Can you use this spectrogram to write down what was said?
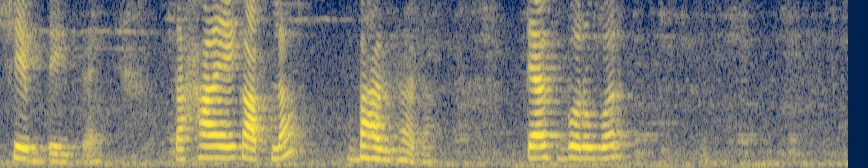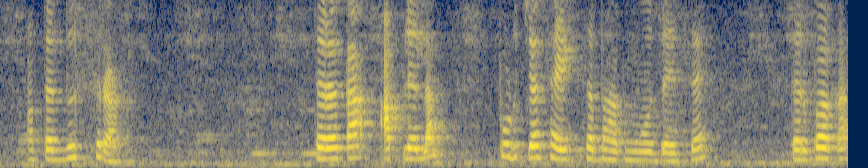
शेप द्यायचा आहे. तर हा एक आपला भाग झाला. त्याचबरोबर आता दुसरा तर आता आपल्याला पुढच्या साईडचा भाग मोजायचा आहे तर बघा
